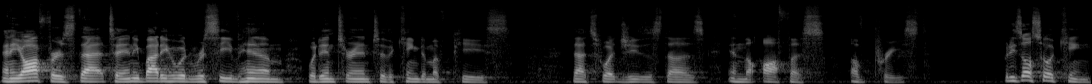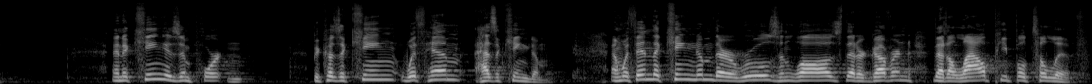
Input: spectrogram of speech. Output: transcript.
And he offers that to anybody who would receive him would enter into the kingdom of peace. That's what Jesus does in the office of priest. But he's also a king. And a king is important because a king with him has a kingdom. And within the kingdom, there are rules and laws that are governed that allow people to live.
